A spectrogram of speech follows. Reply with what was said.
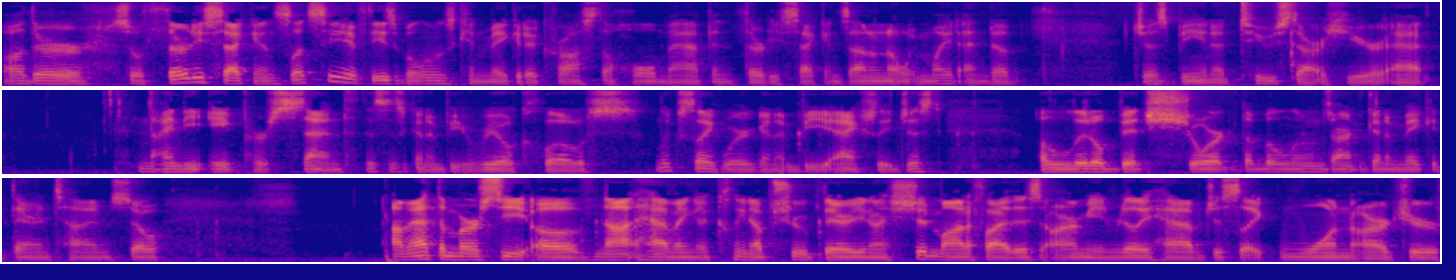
other so 30 seconds. Let's see if these balloons can make it across the whole map in 30 seconds. I don't know, we might end up just being a two star here at 98%. This is going to be real close. Looks like we're going to be actually just a little bit short. The balloons aren't going to make it there in time. So I'm at the mercy of not having a cleanup troop there. You know, I should modify this army and really have just like one archer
